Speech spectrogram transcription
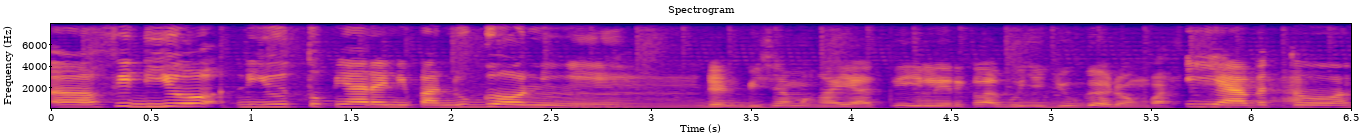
eh, video di YouTube-nya Randy Pandugo nih. Hmm, dan bisa menghayati lirik lagunya juga dong pasti. Iya, betul.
